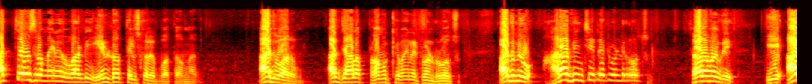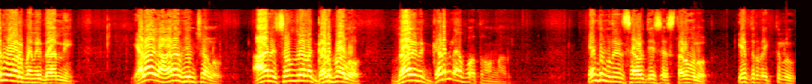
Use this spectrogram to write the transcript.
అత్యవసరమైన వాటి ఏంటో తెలుసుకోలేకపోతా ఉన్నారు ఆదివారం అది చాలా ప్రాముఖ్యమైనటువంటి రోజు. అది నువ్వు ఆరాధించేటటువంటి రోజు. చాలామంది ఈ ఆదివారం అనే దాన్ని ఎలాగ ఆరాధించాలో ఆయన సముద్రాల గడపాలో దానిని గడపలేకపోతూ ఉన్నారు. ఎందుకు నేను సేవ చేసే స్థలంలో ఇద్దరు వ్యక్తులు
